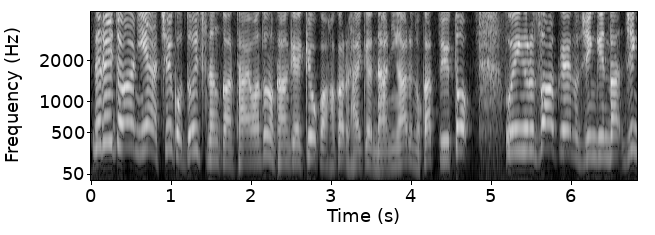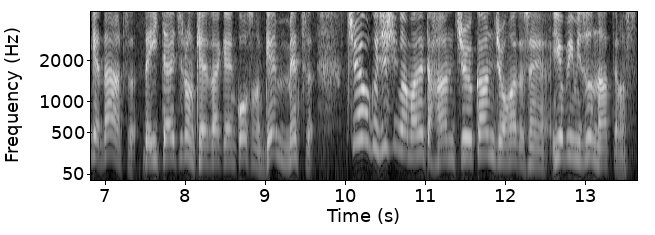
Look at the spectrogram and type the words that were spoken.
で、レイトアーニやチェコ、ドイツなんかが台湾との関係強化を図る背景は何があるのかというと、ウイングルザークへの人権弾圧、で、一帯一路の経済圏構想の幻滅、中国自身が招いた反中感情がですね、呼び水になってます。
